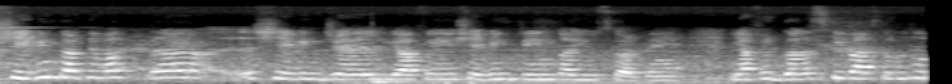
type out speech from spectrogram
शेविंग करते वक्त शेविंग जेल या फिर शेविंग क्रीम का यूज़ करते हैं। या फिर गर्ल्स की बात करूँ तो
